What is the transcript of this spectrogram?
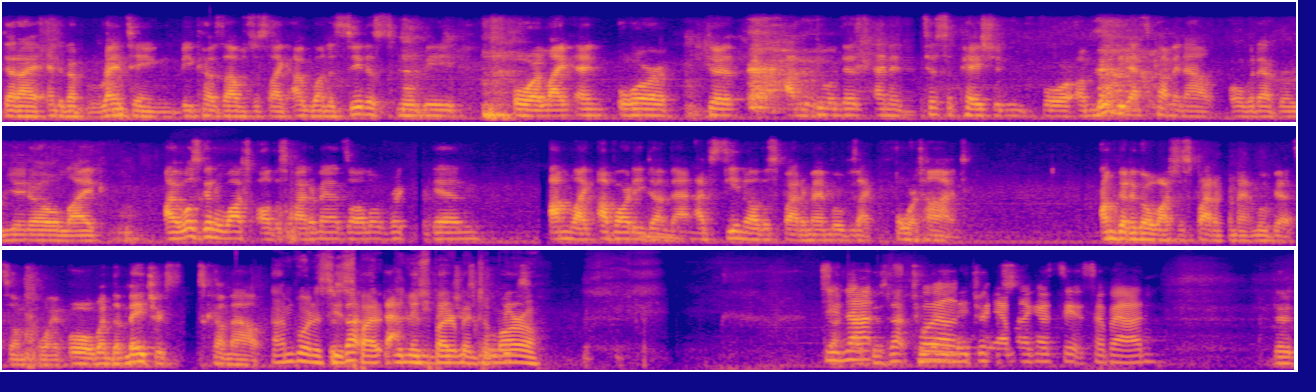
that i ended up renting because i was just like i want to see this movie or like and or the, i'm doing this in anticipation for a movie that's coming out or whatever you know like i was going to watch all the spider-mans all over again I'm like, I've already done that. I've seen all the Spider-Man movies like four times. I'm gonna go watch the Spider-Man movie at some point, or when the Matrix come out. I'm going to see Spider- the new many Spider-Man Matrix movies. Tomorrow. Do Like, not there's not too spoil many it me. Matrix. I'm gonna go see it so bad. There,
